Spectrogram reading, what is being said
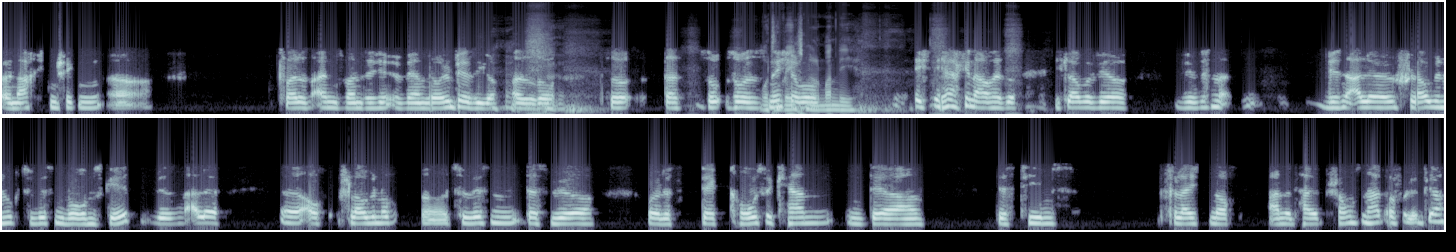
äh, Nachrichten schicken, äh, 2021 wären wir Olympiasieger. Also so, so, das, so, so ist es nicht. Aber Monday. Ich, ja, genau. Also ich glaube, wir, wir wissen, wir sind alle schlau genug zu wissen, worum es geht. Wir sind alle äh, auch schlau genug äh, zu wissen, dass wir oder dass der große Kern der des Teams vielleicht noch anderthalb Chancen hat auf Olympia.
